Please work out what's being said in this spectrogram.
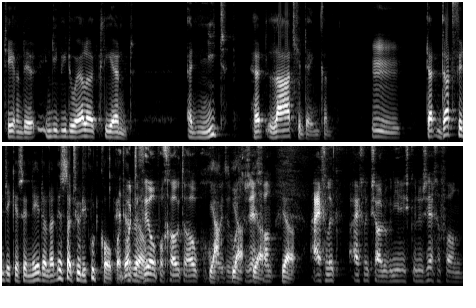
tegen de individuele cliënt. En niet het laatje denken. Hmm. Dat, dat vind ik is in Nederland, is natuurlijk goedkoper. Het wordt te wel. veel op een grote hoop gegooid. Ja, ja, wordt gezegd ja, van, eigenlijk, eigenlijk zouden we niet eens kunnen zeggen van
